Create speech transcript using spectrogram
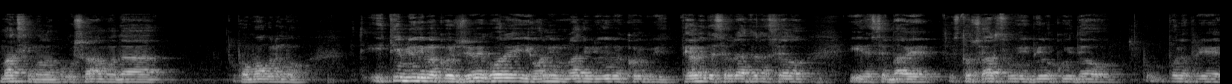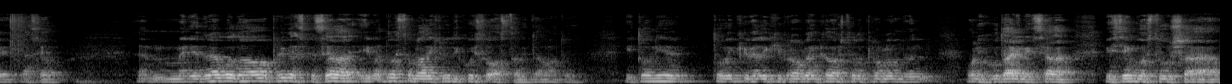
maksimalno pokušavamo da pomognemo i tim ljudima koji žive gore i onim mladim ljudima koji bi hteli da se vrate na selo i da se bave stočarstvom i bilo koji deo poljoprivrede na selo. E, meni je drago da ova prigradska sela ima dosta mladih ljudi koji su ostali tamo. I to nije toliki veliki problem kao što je problem onih udaljenih sela, mislim Gostuša,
